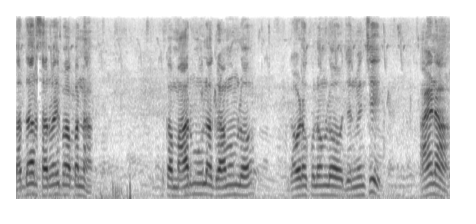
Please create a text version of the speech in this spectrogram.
సర్దార్ సర్వై పాపన్న ఒక మారుమూల గ్రామంలో గౌడ కులంలో జన్మించి ఆయన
